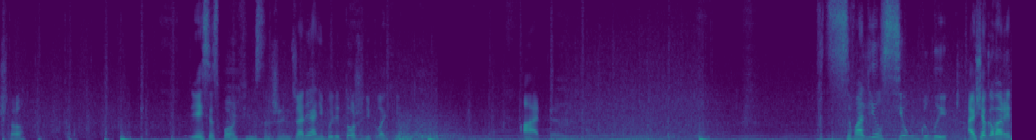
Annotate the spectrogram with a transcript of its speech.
Что? Если вспомнить фильмы с Анджелиной Джоли, они были тоже неплохие. А, это... завалил все углы. А еще говорит,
